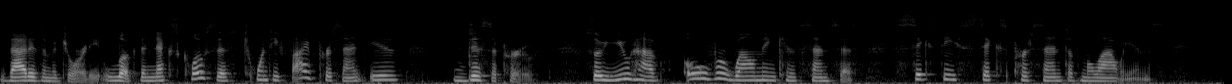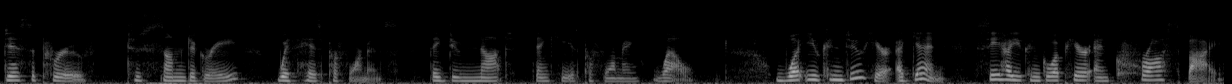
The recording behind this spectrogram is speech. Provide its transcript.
That is a majority. Look, the next closest, 25%, is disapprove. So you have overwhelming consensus. 66% of Malawians disapprove to some degree with his performance. They do not think he is performing well. What you can do here, again, see how you can go up here and cross by.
